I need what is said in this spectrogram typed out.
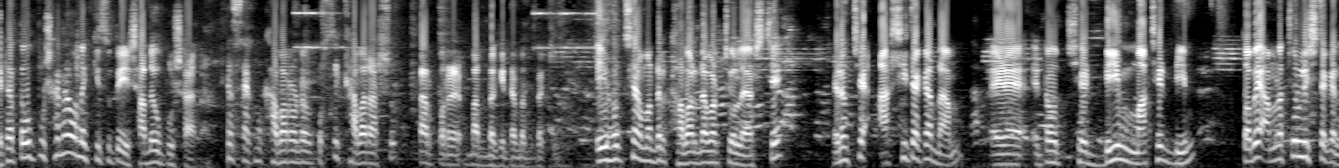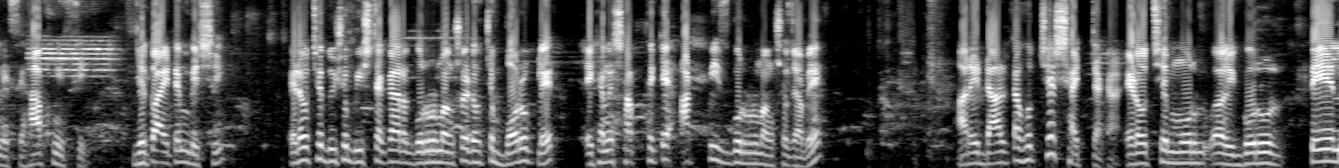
এটাতেও পোষায় না অনেক কিছুতেই স্বাদেও পোষায় না। ঠিক আছে, এখন খাবার অর্ডার করছি খাবার আসুক তারপরে বাদ বাকিটা বাদ বাকি এই হচ্ছে আমাদের খাবার দাবার চলে আসছে। এটা হচ্ছে আশি টাকা দাম। এটা হচ্ছে ডিম মাছের ডিম। তবে আমরা চল্লিশ টাকা নিছি হাফ নিছি যেহেতু আইটেম বেশি। এটা হচ্ছে দুইশো বিশ টাকার গরুর মাংস এটা হচ্ছে বড় প্লেট এখানে সাত থেকে আট পিস গরুর মাংস যাবে। আর এই ডালটা হচ্ছে ষাট টাকা। এটা হচ্ছে মোর গরুর তেল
